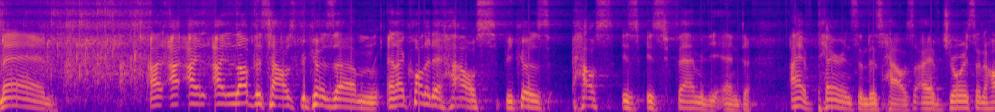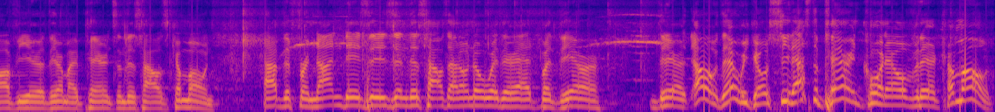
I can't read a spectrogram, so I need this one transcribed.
Man. I, I, I love this house because, um, and I call it a house because house is, is family. And I have parents in this house. I have Joyce and Javier. They're my parents in this house. Come on. I have the Fernandezes in this house. I don't know where they're at, but they are there. Oh, there we go. See, that's the parent corner over there. Come on.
